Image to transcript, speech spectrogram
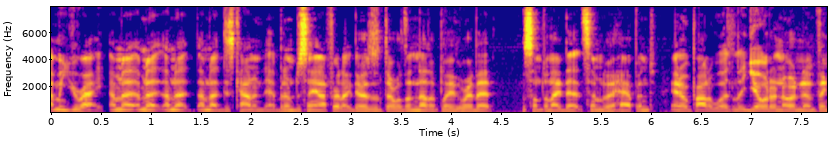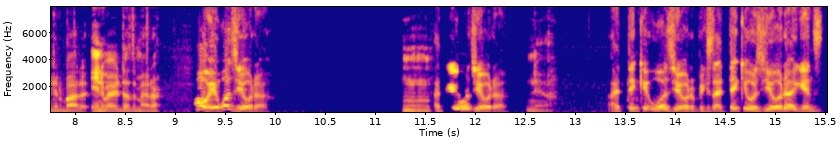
I mean, you're right. I'm not. I'm not. I'm not. I'm not discounting that, but I'm just saying. I feel like there was there was another place where that something like that similar happened, and it probably was Yoda. No, I'm thinking about it. Anyway, it doesn't matter. Oh, it was Yoda. hmm I think it was Yoda. Yeah. I think it was Yoda because I think it was Yoda against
